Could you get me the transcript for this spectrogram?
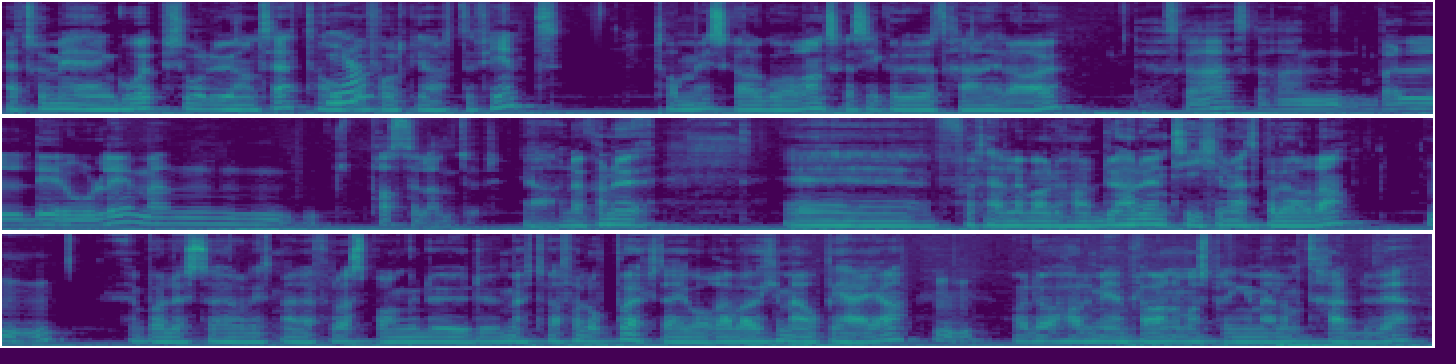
Jeg tror vi er en god episode uansett. Håper Ja. folk har hatt det fint. Tommy skal av gårde. Han skal sikkert ut og trene i dag òg. Det skal jeg. Skal ha en veldig rolig, men passe lang tur. Ja, da kan du eh, fortelle hva du hadde. Du hadde jo en 10 km på lørdag. Mhm. Jeg har bare lyst til å høre litt med deg, for da sprang du Du møtte i hvert fall opp på økta i går. Jeg var jo ikke med opp i heia. Mm. Og da hadde vi en plan om å springe mellom 30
